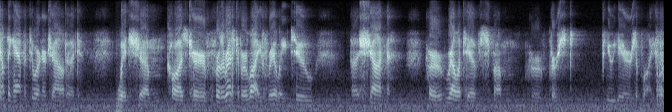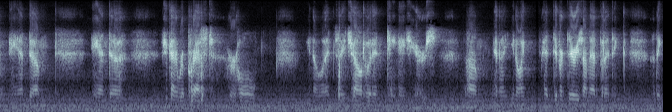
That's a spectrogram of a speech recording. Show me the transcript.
something happened to her in her childhood, which um, caused her, for the rest of her life, really, to uh, shun her relatives from her first few years of life, and um, and uh, she kind of repressed her whole, you know, I'd say childhood and teenage years. Um, and I, you know, I had different theories on that, but I think I think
